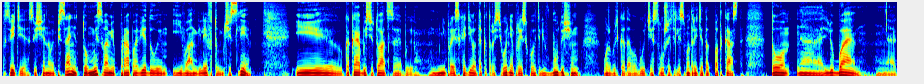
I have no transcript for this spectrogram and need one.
в свете Священного Писания, то мы с вами проповедуем Евангелие в том числе. И какая бы ситуация бы ни происходила, та, которая сегодня происходит, или в будущем, может быть, когда вы будете слушать или смотреть этот подкаст, то э, любая э,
